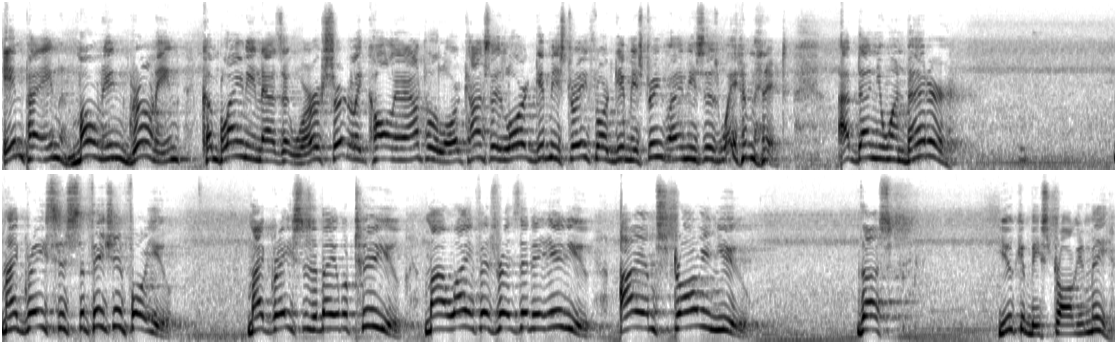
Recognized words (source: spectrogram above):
in pain, moaning, groaning, complaining, as it were, certainly calling out to the Lord, constantly, Lord, give me strength, Lord, give me strength. And he says, Wait a minute. I've done you one better. My grace is sufficient for you. My grace is available to you. My life is resident in you. I am strong in you. Thus, you can be strong in me.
